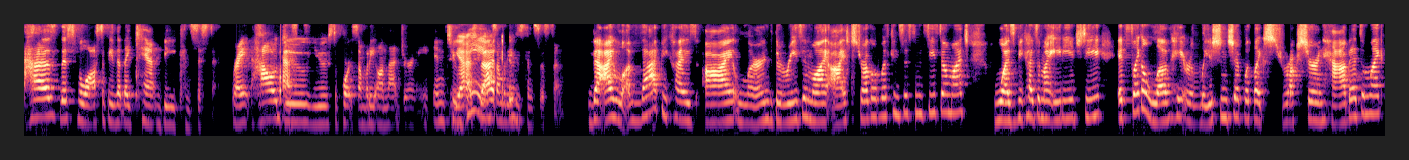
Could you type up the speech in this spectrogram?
has this philosophy that they can't be consistent, right? How yes. do you support somebody on that journey into yes, being somebody is, who's consistent? That I love that because I learned the reason why I struggled with consistency so much was because of my ADHD. It's like a love hate relationship with like structure and habits. I'm like,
